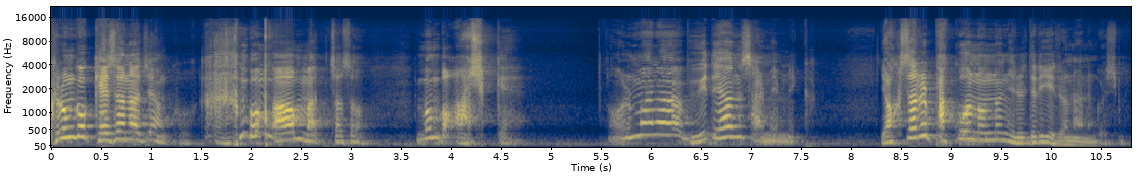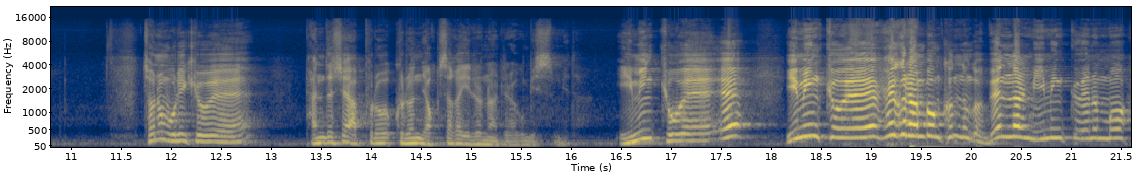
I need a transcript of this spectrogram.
그런 거 계산하지 않고 한번 마음 맞춰서 한번 멋있게 얼마나 위대한 삶입니까? 역사를 바꾸어 놓는 일들이 일어나는 것입니다. 저는 우리 교회에 반드시 앞으로 그런 역사가 일어나리라고 믿습니다. 이민교회에 이민교회에 획을 한번 긋는 거. 맨날 이민교회는 뭐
